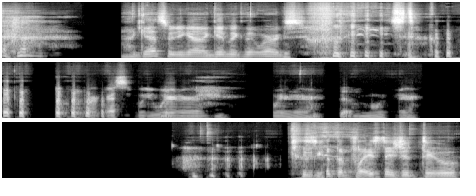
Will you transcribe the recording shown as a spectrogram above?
I guess when you got a gimmick that works. Progressively weirder and weirder and weirder. He's got the PlayStation 2.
